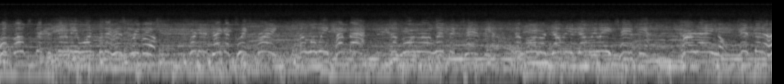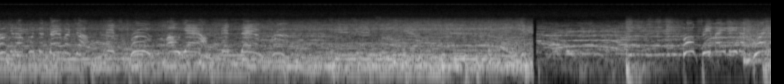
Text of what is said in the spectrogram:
Well, folks, this is going to be one for the history books. We're going to take a quick break, but when we come back, the former Olympic champion, the former WWE champion, Kurt Angle is going to hook it up with the Damaja. It's true. Oh, yeah, it's damn true. Folks, he may be the greatest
